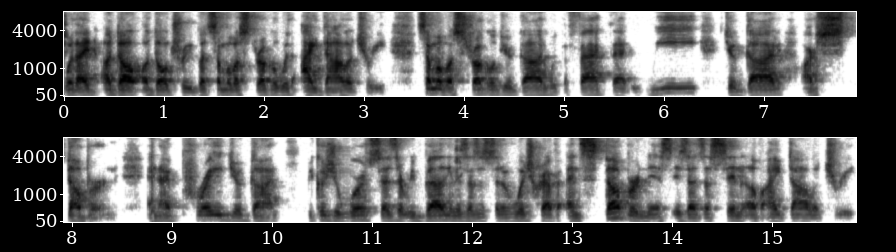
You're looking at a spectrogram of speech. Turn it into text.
with adult adultery, but some of us struggle with idolatry. Some of us struggle, dear God, with the fact that we, dear God, are stubborn. And I pray, dear God, because your word says that rebellion is as a sin of witchcraft and stubbornness is as a sin of idolatry.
